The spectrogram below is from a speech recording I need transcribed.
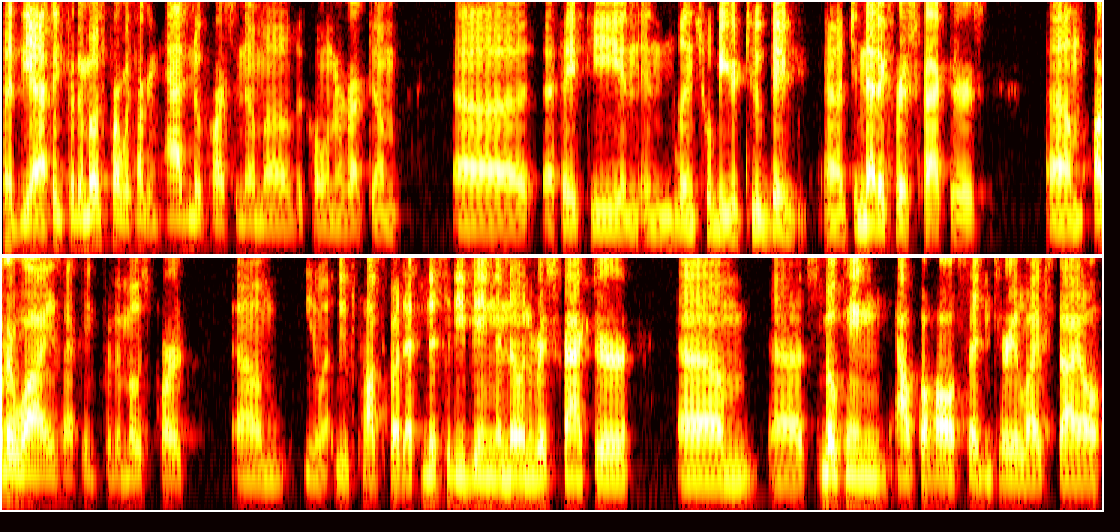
but yeah, I think for the most part, we're talking adenocarcinoma of the colon and rectum. Uh, FAP and, and, Lynch will be your two big uh, genetic risk factors. Um, otherwise, I think for the most part, um, you know, we've talked about ethnicity being a known risk factor, um, uh, smoking, alcohol, sedentary lifestyle,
